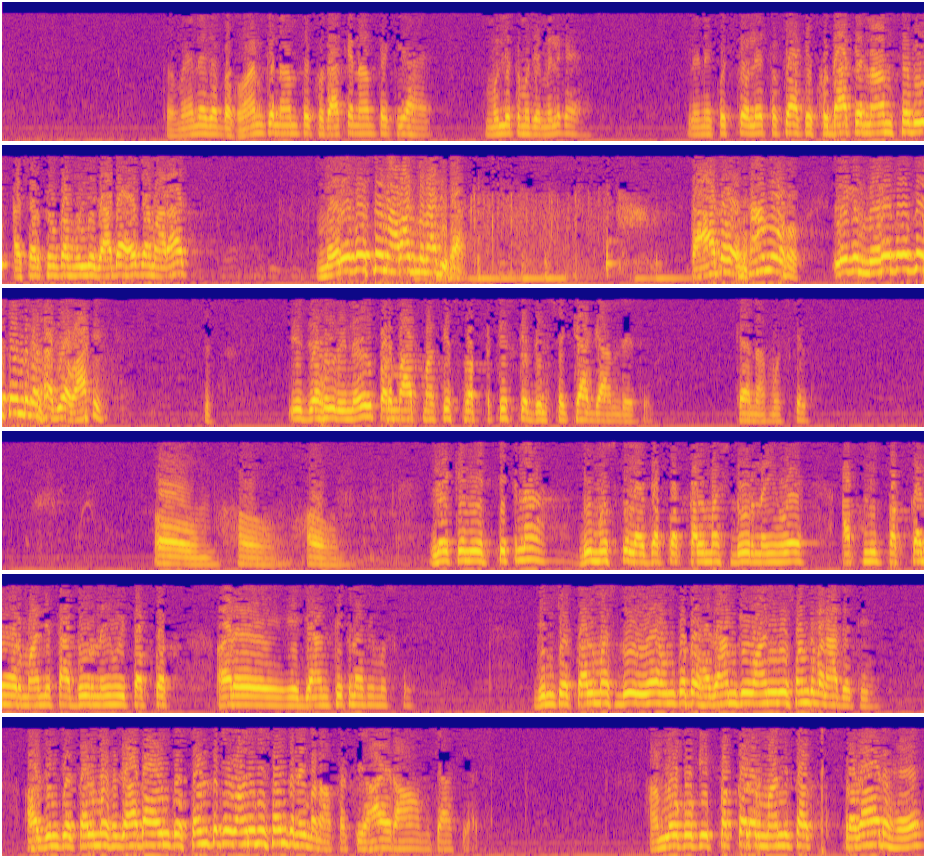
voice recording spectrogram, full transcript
तो मैंने जब भगवान के नाम पे, खुदा के नाम पे किया है, मूल्य तो मुझे मिल गया है। लेने कुछ तो ले तो क्या कि खुदा के नाम से भी अशर्फियों का मूल्य ज़्यादा है क्या, महाराज? मेरे को उसने महाराज बना दिया। कहा तो हो लेकिन मेरे को उसने संत बना दिया भाई ये ज़रूरी नहीं परमात्मा किस वक्त, किसके दिल से क्या ज्ञान देते। कहना मुश्किल। ओम ओम ओम। लेकिन ये टिकना भी मुश्किल है, जब तक कलमश दूर नहीं हुए, अपनी पकड़ और मान्यता दूर नहीं हुई, तब तक। अरे, ये ज्ञान टिकना भी मुश्किल। जिनके कलमश दूर हुए उनको तो हजाम की वाणी भी संत बना देती है। और जिनके कलमश ज़्यादा है, उनको संत की वाणी भी संत नहीं बना सकती। आए राम, क्या किया जाए? हम लोगों की पकड़ और मान्यता प्रगाढ़ है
